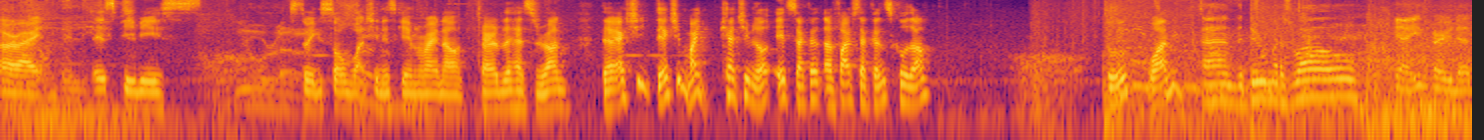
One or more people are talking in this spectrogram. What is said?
Alright. This PB is, doing so much in this game right now. Terribly has to run. They actually they actually might catch him though. Eight seconds uh five seconds cooldown. Two, one. And the Doom as well. Yeah, he's very dead.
